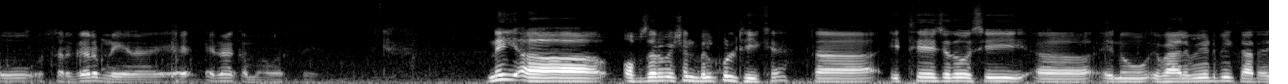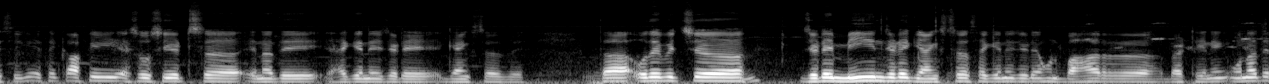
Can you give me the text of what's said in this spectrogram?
ਉਹ ਸਰਗਰਮ ਨੇ ਇਹਨਾਂ- ਇਹਨਾਂ ਕੰਮਾਂ ਵਾਸਤੇ। ਨਹੀਂ ਆਬਜ਼ਰਵੇਸ਼ਨ ਬਿਲਕੁਲ ਠੀਕ ਹੈ। ਤਾਂ ਇੱਥੇ ਜਦੋਂ ਅਸੀਂ ਇਹਨੂੰ ਇਵੈਲੂਏਟ ਵੀ ਕਰ ਰਹੇ ਸੀਗੇ, ਇੱਥੇ ਕਾਫੀ ਐਸੋਸੀਏਟਸ ਇਹਨਾਂ ਦੇ ਹੈਗੇ ਨੇ ਜਿਹੜੇ ਗੈਂਗਸਟਰਸ ਦੇ। ਤਾਂ ਉਹਦੇ ਵਿੱਚ ਜਿਹੜੇ ਮੇਨ ਜਿਹੜੇ ਗੈਂਗਸਟਰਸ ਹੈਗੇ ਨੇ, ਜਿਹੜੇ ਹੁਣ ਬਾਹਰ ਬੈਠੇ ਨੇ, ਉਹਨਾਂ ਦੇ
